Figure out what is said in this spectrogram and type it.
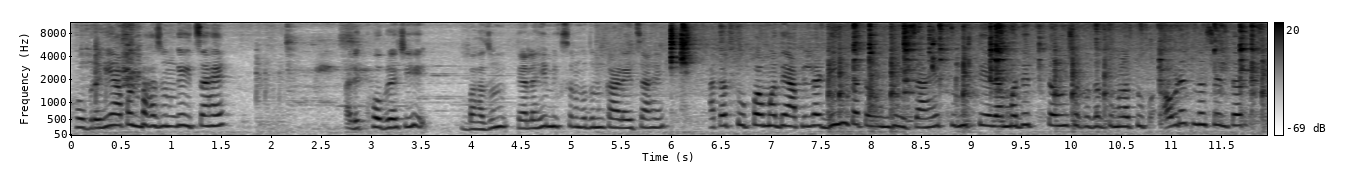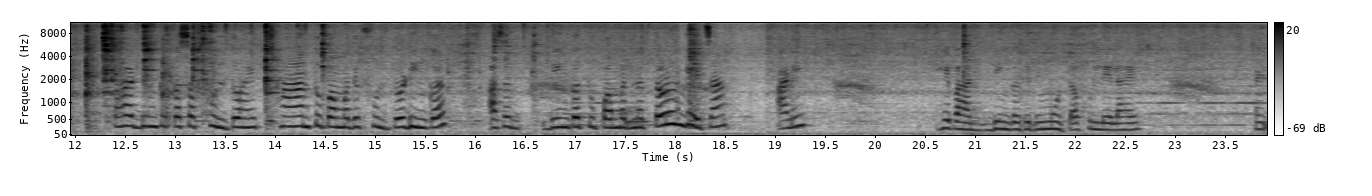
खोबरंही आपण भाजून घ्यायचं आहे. आणि खोबऱ्याची भाजून त्यालाही मिक्सरमधून काढायचं आहे. आता तुपामध्ये आपल्याला डिंक तळून घ्यायचं आहे. तुम्ही तेलामध्ये तळू शकता. जर तुम्हाला तूप आवडत नसेल तर पहा डिंक कसा फुलतो आहे. छान तुपामध्ये फुलतो डिंक. असं डिंक तुपामधनं तळून घ्यायचा. आणि हे पहा डिंक किती मोठा फुललेला आहे. आणि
